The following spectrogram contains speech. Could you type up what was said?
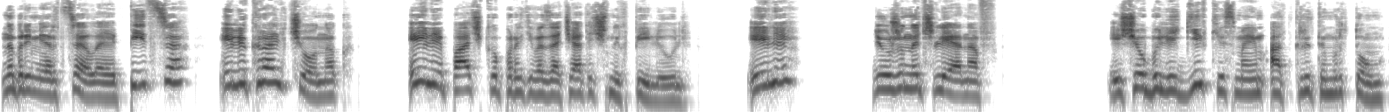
Например, целая пицца или крольчонок, или пачка противозачаточных пилюль, или дюжина членов. Еще были гифки с моим открытым ртом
